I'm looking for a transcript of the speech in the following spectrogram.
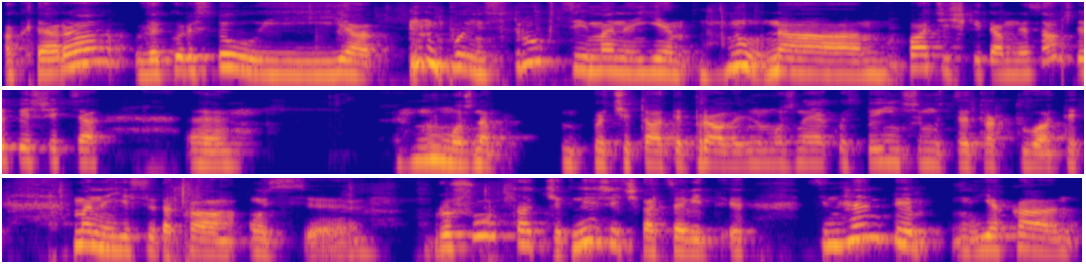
Актара використовую її я по інструкції. У мене є ну, на пачечки там не завжди пишеться. Е, ну, можна прочитати правильно, можна якось по-іншому це трактувати. У мене є така ось е, брошурка чи книжечка, це від е, Сінгенти, яка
